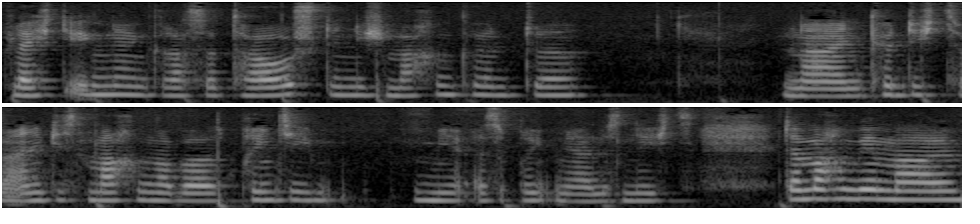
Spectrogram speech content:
Vielleicht irgendein krasser Tausch, den ich machen könnte. Nein, könnte ich zwar einiges machen, aber bringt mir, also bringt mir alles nichts. Dann machen wir mal.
